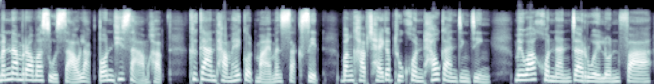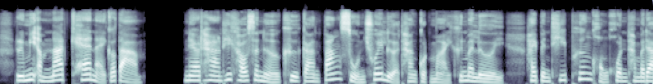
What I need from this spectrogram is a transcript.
มันนำเรามาสู่เสาหลักต้นที่ 3 ครับ คือการทำให้กฎหมายมันศักดิ์สิทธิ์ บังคับใช้กับทุกคนเท่ากันจริง ๆ ไม่ว่าคนนั้นจะรวยล้นฟ้า หรือมีอำนาจแค่ไหนก็ตาม แนวทางที่เขาเสนอคือการตั้งศูนย์ช่วยเหลือทางกฎหมายขึ้นมาเลย ให้เป็นที่พึ่งของคนธรรมดา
